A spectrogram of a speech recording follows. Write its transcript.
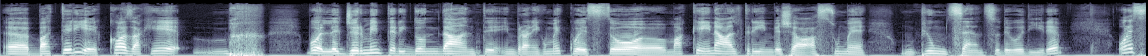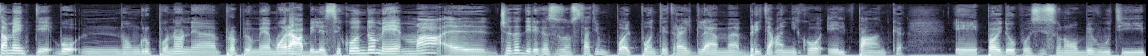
eh, batterie, cosa che boh, leggermente ridondante in brani come questo, eh, ma che in altri invece assume un, più un senso, devo dire. Onestamente, boh, mm, un gruppo non proprio memorabile secondo me, ma eh, c'è da dire che sono stati un po' il ponte tra il glam britannico e il punk e poi dopo si sono bevuti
